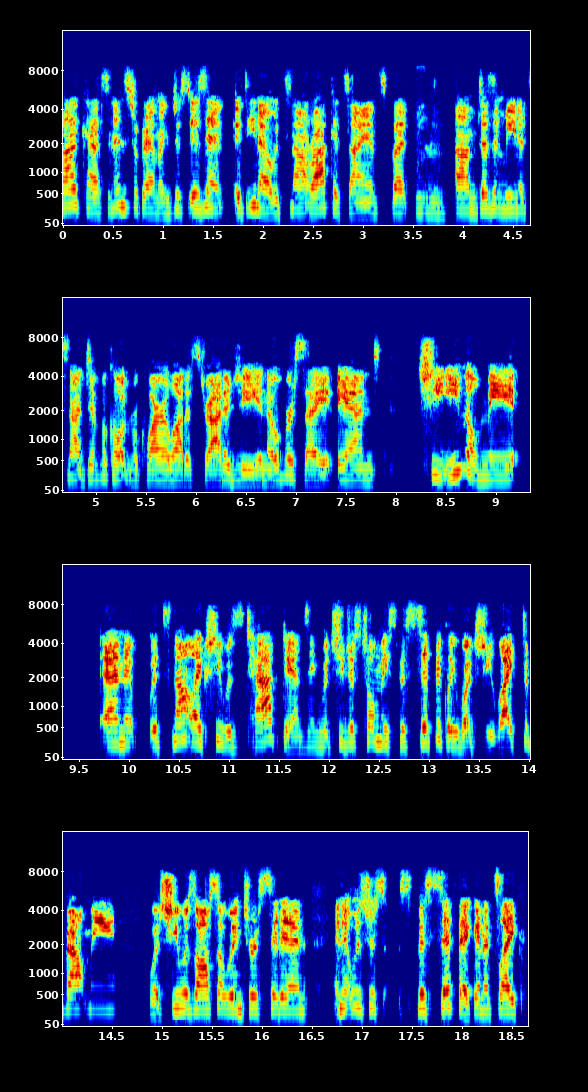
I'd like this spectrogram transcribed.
podcasts and Instagram like just isn't. It you know, it's not rocket science, but Mhm. um, doesn't mean it's not difficult and require a lot of strategy and oversight. And she emailed me, and it, it's not like she was tap dancing, but she just told me specifically what she liked about me, what she was also interested in, and it was just specific. And it's like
